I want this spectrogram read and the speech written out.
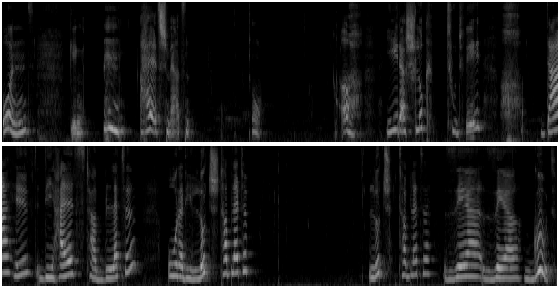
Und gegen Halsschmerzen. Oh. Oh, jeder Schluck tut weh. Oh, da hilft die Halstablette oder die Lutschtablette. Lutschtablette sehr, sehr gut.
